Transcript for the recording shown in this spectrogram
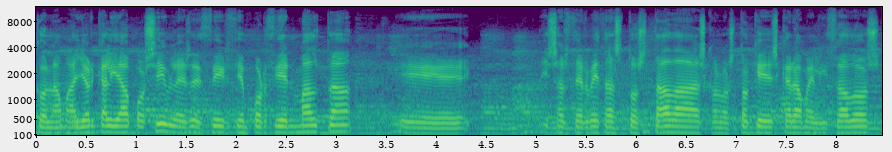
con la mayor calidad posible, es decir, 100% malta, eh, esas cervezas tostadas con los toques caramelizados,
